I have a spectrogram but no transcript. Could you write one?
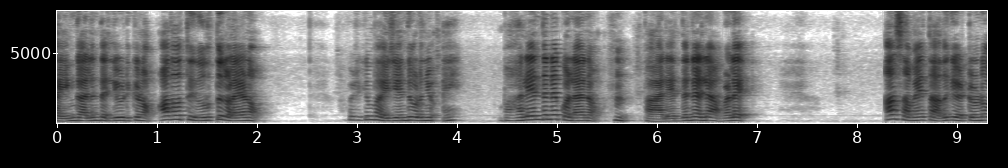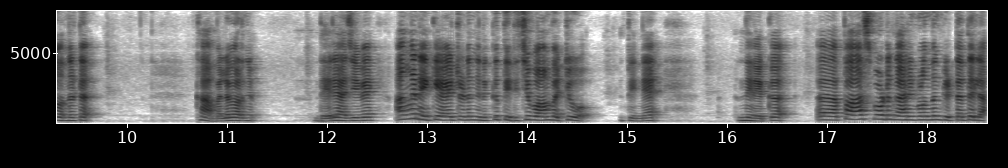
കൈയും കാലും തല്ലി പിടിക്കണോ. അതോ തീർത്ത് കളയണോ. അപ്പോഴേക്കും വൈജയന്തി പറഞ്ഞു ഏ ബാലേന്ദ്രനെ കൊല്ലാനോ? ബാലേന്ദ്രനല്ല അവളെ. ആ സമയത്ത് അത് കേട്ടുകൊണ്ട് വന്നിട്ട് കമല പറഞ്ഞു ദേ രാജീവേ അങ്ങനെയൊക്കെ ആയിട്ടുണ്ട്. നിനക്ക് തിരിച്ചു പോകാൻ പറ്റുമോ പിന്നെ നിനക്ക് പാസ്പോർട്ടും കാര്യങ്ങളൊന്നും കിട്ടത്തില്ല.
